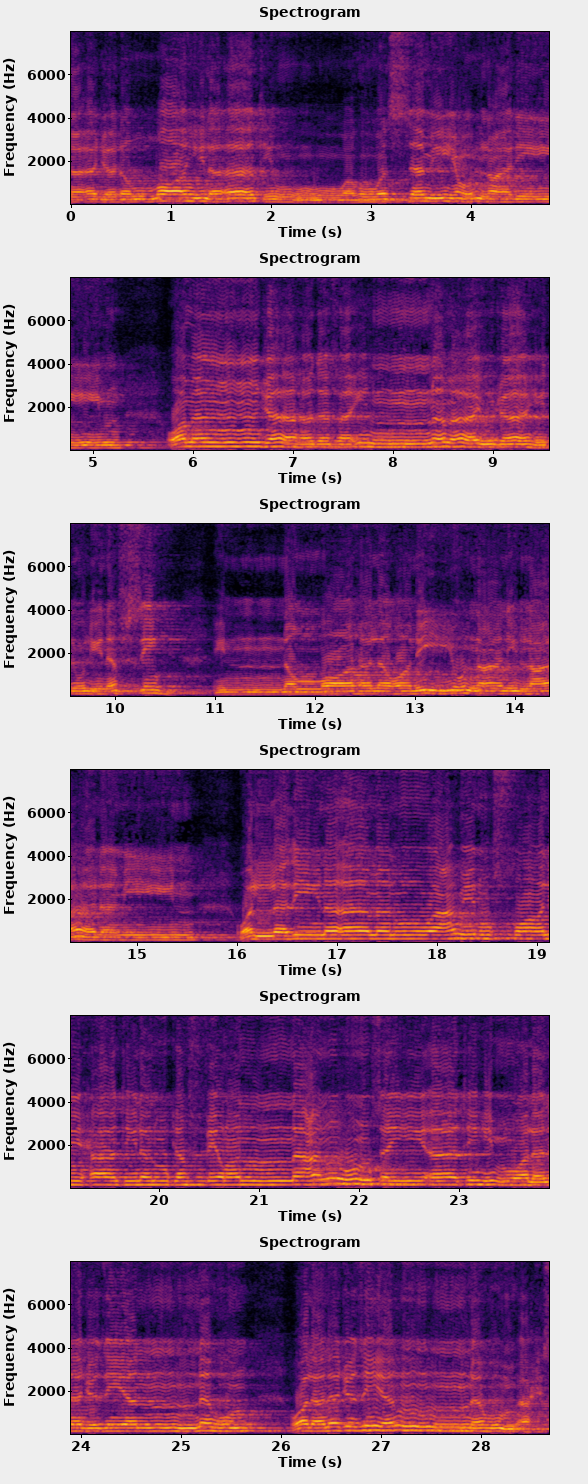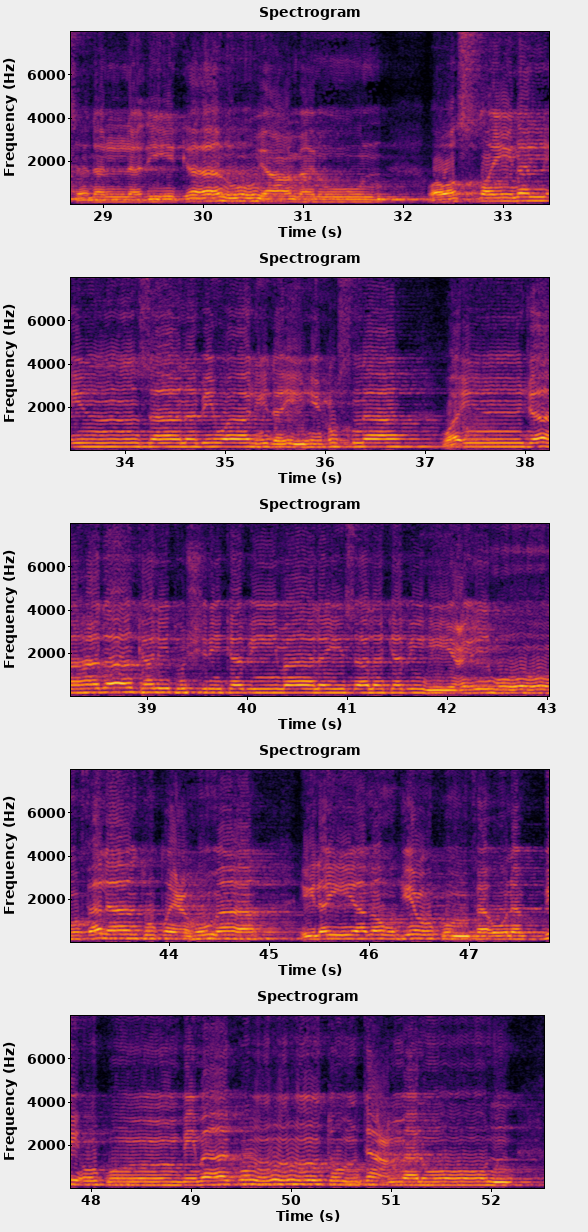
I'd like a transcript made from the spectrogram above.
أجل الله لآت وهو السميع العليم. ومن جاهد فإنما يجاهد لنفسه. إن الله لغني عن العالمين. والذين آمنوا وعملوا الصالحات لنكفرن عنهم سيئاتهم ولنجزينهم ولنجزينهم أحسن الذي كانوا يعملون. ووصينا الإنسان بوالديه حسنا وإن جاهداك لتشرك بي ما ليس لك به علم فلا تطعهما. إلي مرجعكم فأنبئكم بما كنتم تعملون.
